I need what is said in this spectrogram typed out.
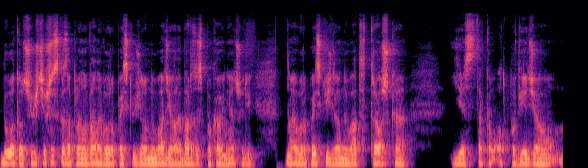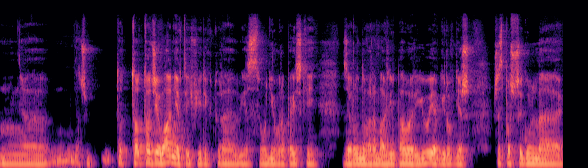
Było to oczywiście wszystko zaplanowane w Europejskim Zielonym Ładzie, ale bardzo spokojnie, czyli no, Europejski Zielony Ład troszkę jest taką odpowiedzią, mm, e, znaczy to, to, to działanie w tej chwili, które jest w Unii Europejskiej, zarówno w ramach Repower EU, jak i również przez poszczególne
